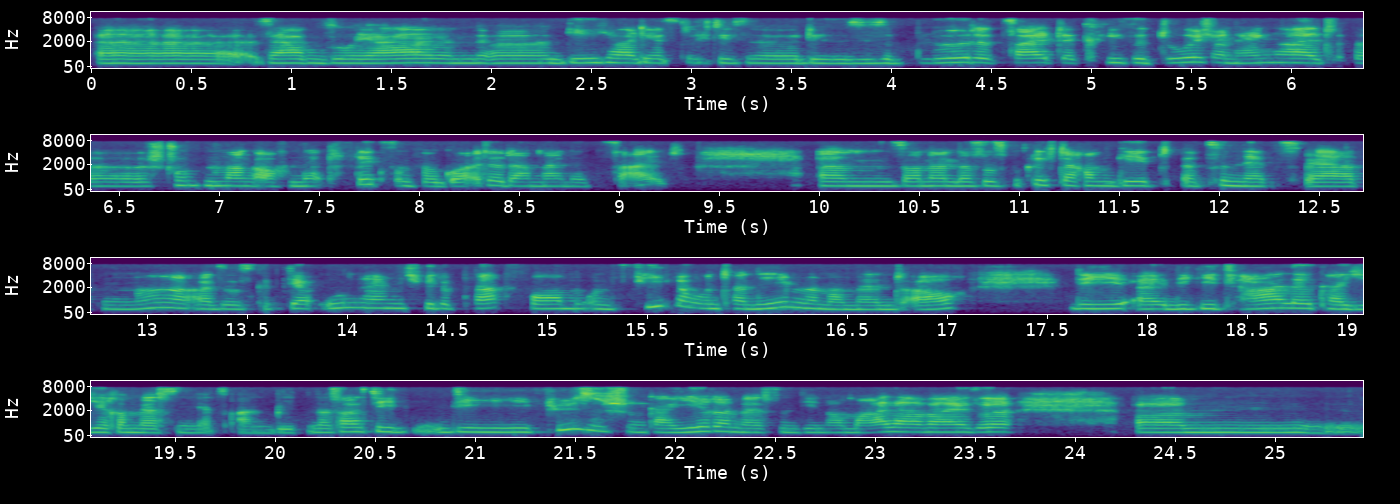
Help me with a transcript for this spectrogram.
äh, sagen so, ja, dann äh, gehe ich halt jetzt durch diese, diese, diese blöde Zeit der Krise durch und hänge halt äh, stundenlang auf Netflix und vergeute da meine Zeit, ähm, sondern dass es wirklich darum geht, äh, zu netzwerken. Ne? Also es gibt ja unheimlich viele Plattformen und viele Unternehmen im Moment auch, die äh, digitale Karrieremessen jetzt anbieten. Das heißt, die, die physischen Karrieremessen, die normalerweise ähm,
